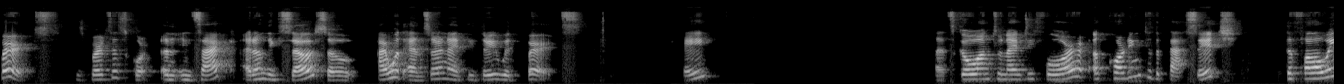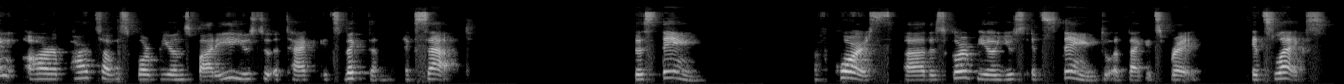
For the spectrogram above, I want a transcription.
birds. Is birds a an insect? I don't think so, so I would answer 93 with birds. Okay. Let's go on to 94. According to the passage, the following are parts of a scorpion's body used to attack its victim, except the sting. Of course, uh, the scorpio uses its sting to attack its prey. Its legs.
